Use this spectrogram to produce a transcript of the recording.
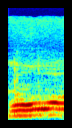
Yeah.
